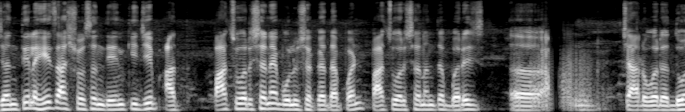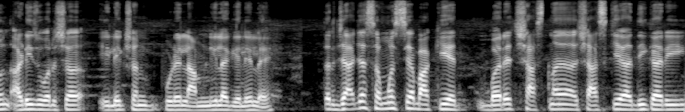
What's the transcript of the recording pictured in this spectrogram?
जनतेला हेच आश्वासन देईन की जे आत पाच वर्ष नाही बोलू शकत आपण. पाच वर्षानंतर बरेच चार वर दोन अडीच वर्ष इलेक्शन पुढे लांबणीला गेलेलं आहे. तर ज्या ज्या समस्या बाकी आहेत बरेच शासना शासकीय अधिकारी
